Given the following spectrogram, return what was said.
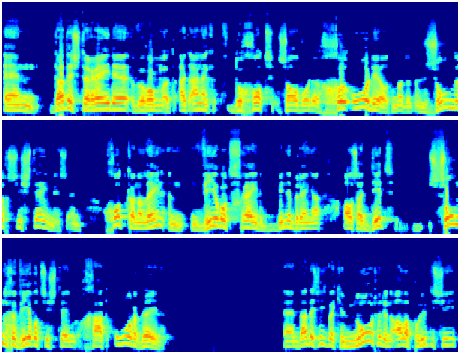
En dat is de reden waarom het uiteindelijk door God zal worden geoordeeld, omdat het een zondig systeem is. En God kan alleen een, wereldvrede binnenbrengen als hij dit zondige wereldsysteem gaat oordelen. En dat is iets wat je nooit hoort in alle politici.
